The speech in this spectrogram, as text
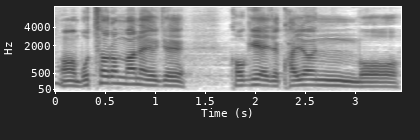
어, 모처럼 만에 이제 거기에 이제 관련 뭐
